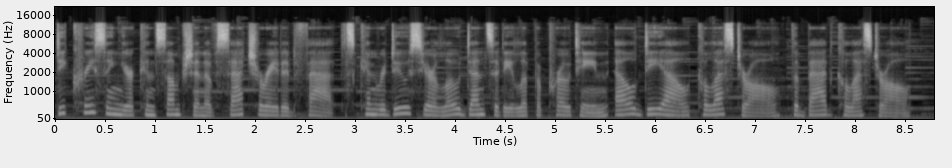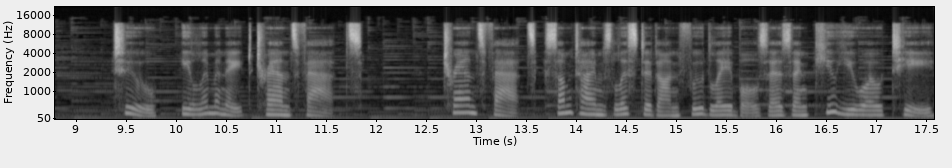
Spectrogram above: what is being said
Decreasing your consumption of saturated fats can reduce your low-density lipoprotein LDL cholesterol, the bad cholesterol. 2. Eliminate trans fats. Trans fats, sometimes listed on food labels as an QUOT,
